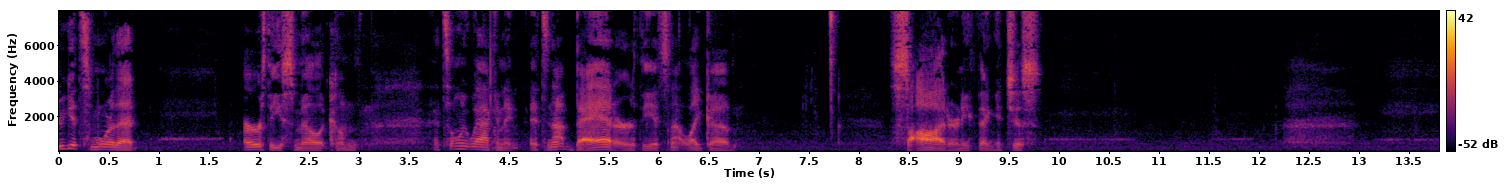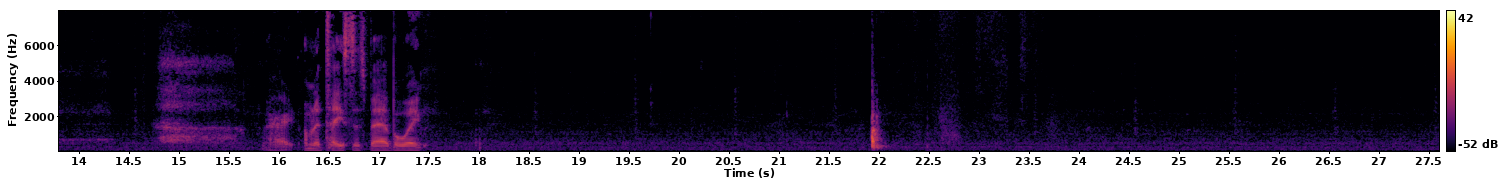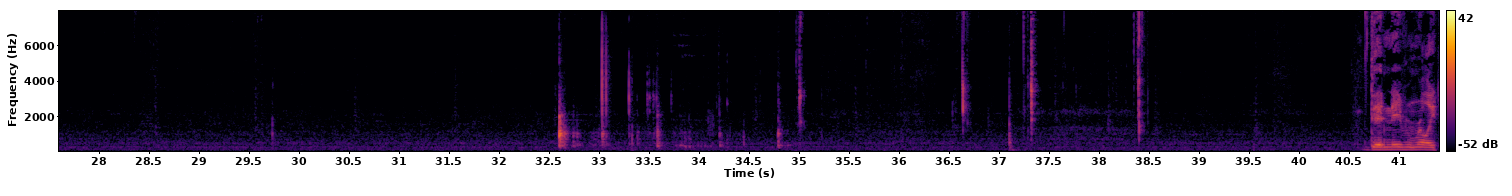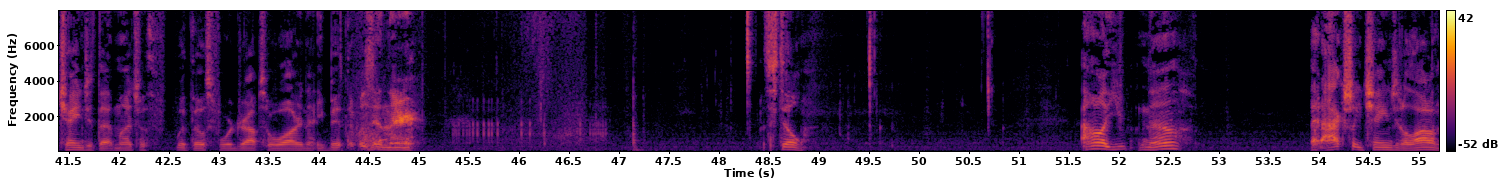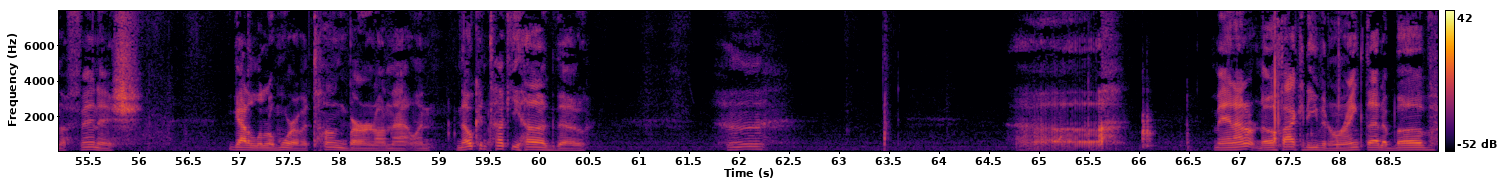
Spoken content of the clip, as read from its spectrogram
Do get some more of that earthy smell that comes. It's only whacking it. It's not bad earthy. It's not like a sod or anything. It just. All right, I'm gonna taste this bad boy. Didn't even really change it that much with with those four drops of water and that bit that was in there. Still, Oh, you no. That actually changed it a lot on the finish. You got a little more of a tongue burn on that one. No Kentucky hug though. Huh? Uh, man, I don't know if I could even rank that above.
